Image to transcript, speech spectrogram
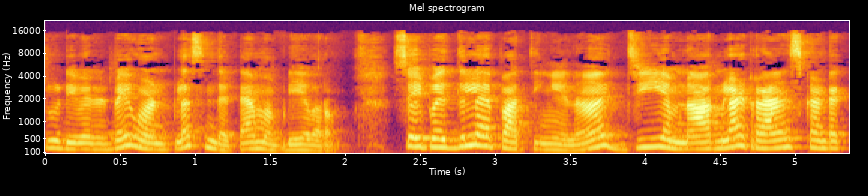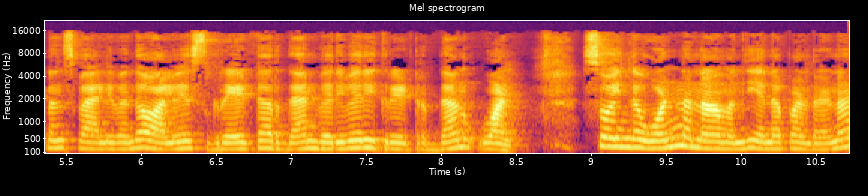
two divided by one plus இந்த டேம் அப்படியே வரும். ஸோ இப்போ இதில் பார்த்தீங்கன்னா ஜிஎம் நார்மலாக டிரான்ஸ் கண்டக்டன்ஸ் வேல்யூ வந்து always greater than very very greater than one so இந்த ஒன்னை நான் வந்து என்ன பண்ணுறேன்னா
